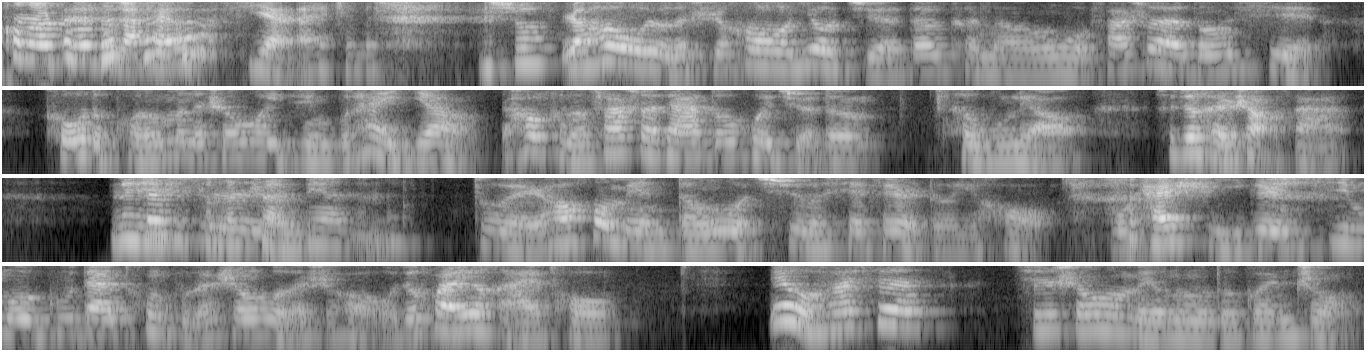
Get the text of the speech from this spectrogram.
碰到桌子了还要捡，哎，真的是。你说，然后我有的时候又觉得，可能我发出来的东西和我的朋友们的生活已经不太一样，然后可能发出来大家都会觉得很无聊，所以就很少发。那是怎么转变的呢？对，然后后面等我去了谢菲尔德以后，我开始一个人寂寞、孤单、痛苦的生活的时候，我就忽然又很爱剖，因为我发现其实生活没有那么多观众。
